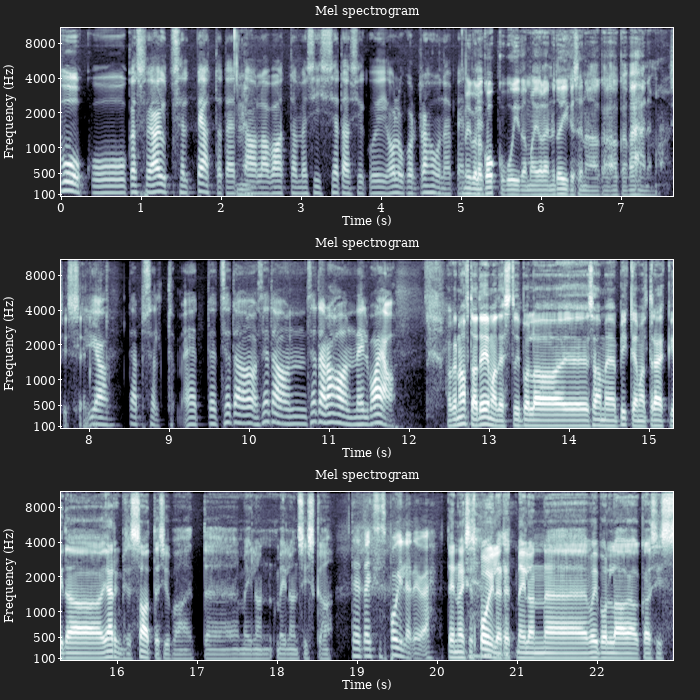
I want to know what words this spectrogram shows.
voogu kas või ajutiselt peatada, et a la vaatame siis edasi, kui olukord rahuneb. võib-olla kokku kuivama ei ole nüüd õige sõna, aga, aga vähenema siis jah, täpselt, et, et seda, seda on, seda raha on neil vaja aga nafta teemadest võib-olla eh, saame pikemalt rääkida järgmises saates juba, et eh, meil on, meil on siis ka teed väikse spoileri või? teen väikse spoileri, et meil on eh, võib-olla ka siis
